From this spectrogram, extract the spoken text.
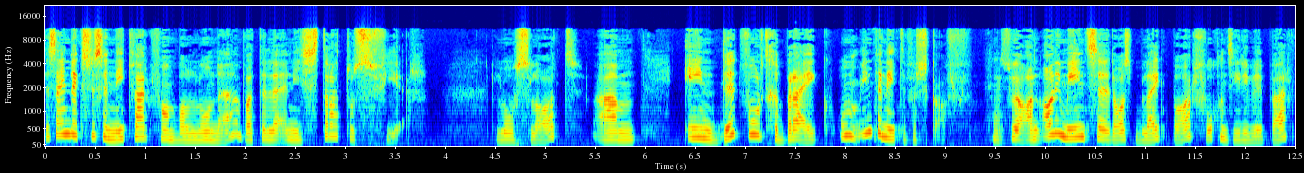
dis eintlik soos 'n netwerk van ballonne wat hulle in die stratosfeer loslaat. Ehm um, en dit word gebruik om internet te verskaf. Hm. So aan al die mense, daar's blykbaar volgens hierdie webwerf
